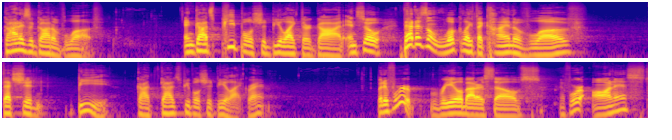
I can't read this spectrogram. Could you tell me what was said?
God is a God of love, and God's people should be like their God, and so that doesn't look like the kind of love that should be God, God's people should be like, right? But if we're real about ourselves, if we're honest,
